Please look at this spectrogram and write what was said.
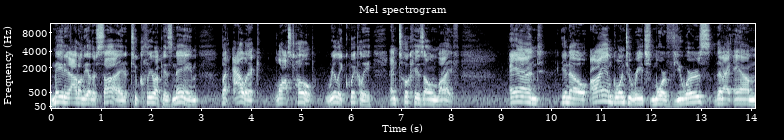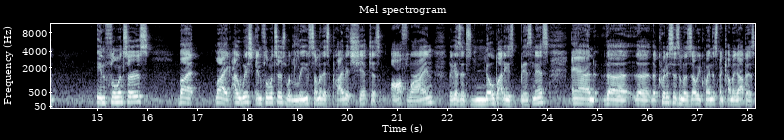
made it out on the other side to clear up his name, but Alec lost hope really quickly and took his own life. And, you know, I am going to reach more viewers than I am influencers, but like, I wish influencers would leave some of this private shit just offline because it's nobody's business. And the, the, the criticism of Zoe Quinn that's been coming up is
